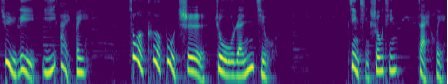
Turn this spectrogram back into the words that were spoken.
巨力遗爱碑，做客不吃主人酒。敬请收听。再会。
